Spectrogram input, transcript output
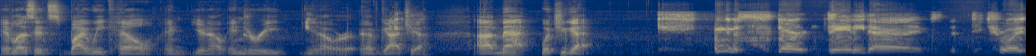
unless it's bye week hell and you know injury, you know, or have got you. Uh, Matt, what you got? I'm going to start Danny Dimes. The Detroit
